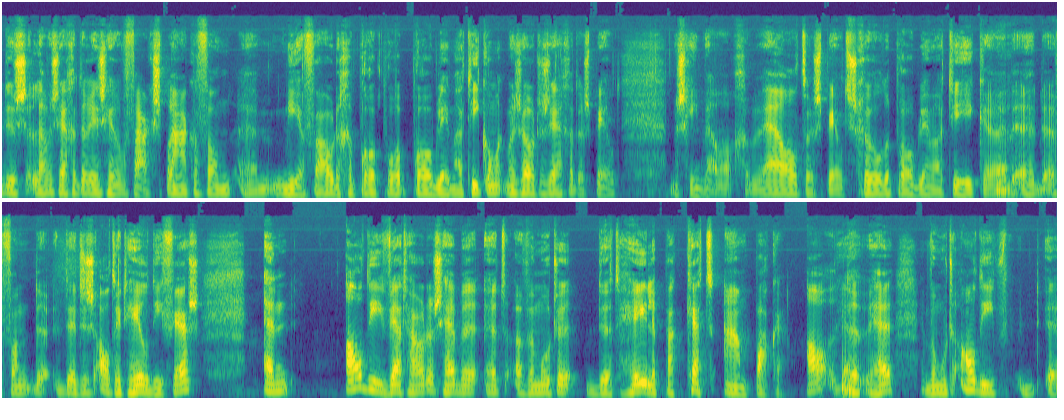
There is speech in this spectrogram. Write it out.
Dus laten we zeggen, er is heel vaak sprake van eh, meervoudige pro- pro- problematiek, om het maar zo te zeggen. Er speelt misschien wel geweld, er speelt schuldenproblematiek. eh, de, de, van de- het is altijd heel divers. En al die wethouders hebben het, we moeten het hele pakket aanpakken. Al de, hè, we moeten al die, eh,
